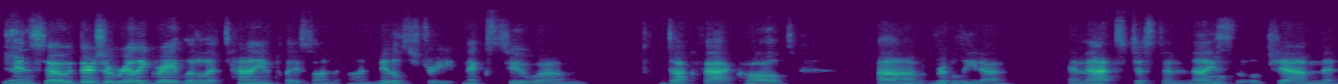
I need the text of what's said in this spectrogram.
Yeah. And so there's a really great little Italian place on, on Middle Street next to um, Duckfat called um, Ribollita. And that's just a nice Oh. little gem that,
